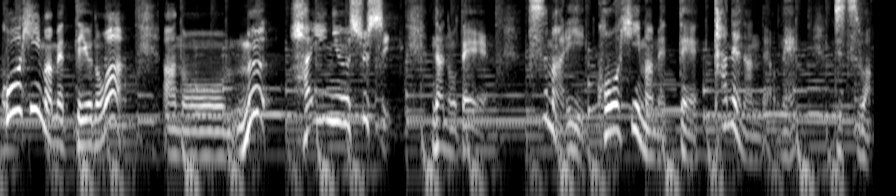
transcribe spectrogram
コーヒー豆っていうのはあの、無排乳種子なのでつまりコーヒー豆って種なんだよね。実は。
